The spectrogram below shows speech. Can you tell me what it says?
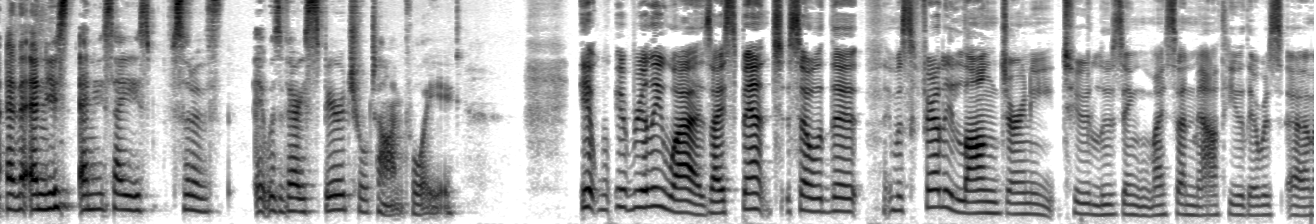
And and you and you say you sort of it was a very spiritual time for you. It it really was. I spent so the it was a fairly long journey to losing my son matthew. There was uh,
